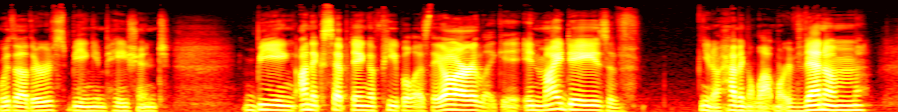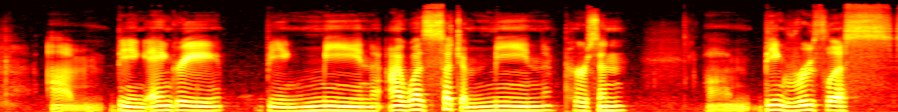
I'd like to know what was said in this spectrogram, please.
with others, being impatient, being unaccepting of people as they are, like in my days of you know having a lot more venom, um, being angry, being mean. I was such a mean person. Um, being ruthless,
